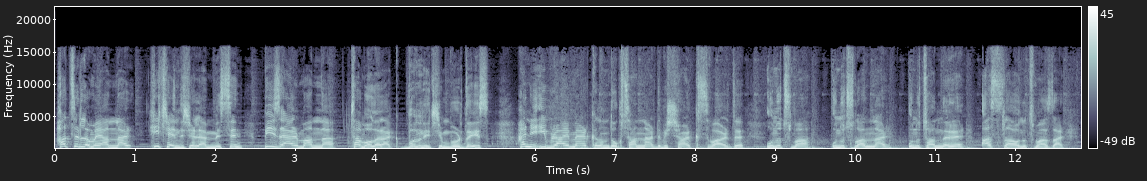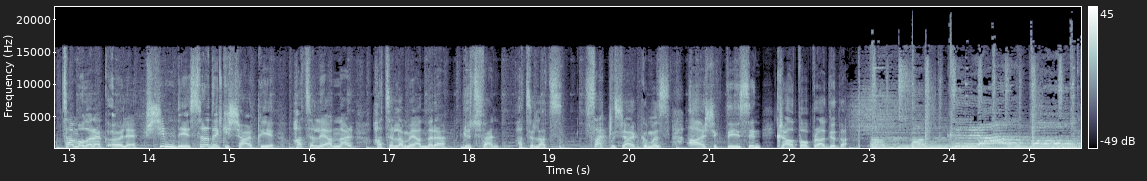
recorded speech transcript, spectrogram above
Hatırlamayanlar hiç endişelenmesin. Biz Erman'la tam olarak bunun için buradayız. Hani İbrahim Erkal'ın 90'larda bir şarkısı vardı. Unutma, unutulanlar, unutanları asla unutmazlar. Tam olarak öyle. Şimdi sıradaki şarkıyı hatırlayanlar hatırlamayanlara lütfen hatırlatsın. Saklı şarkımız Aşık Değilsin Kral Pop Radyo'da. Kral Pop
